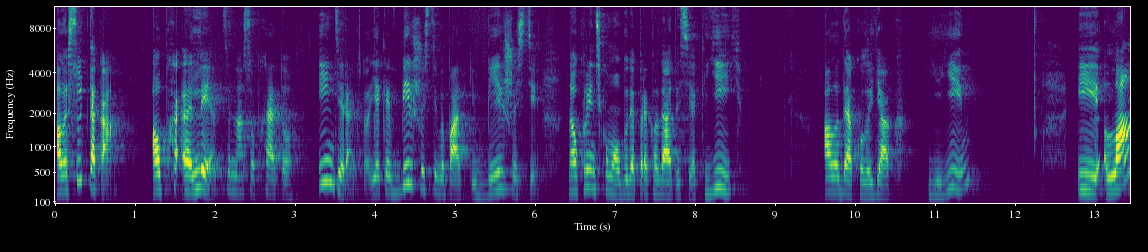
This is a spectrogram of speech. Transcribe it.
Але суть така: обх... е, ле це в нас обхето індіректо, яке в більшості випадків, в більшості на українську мову буде перекладатися як їй, але деколи як її. І ла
